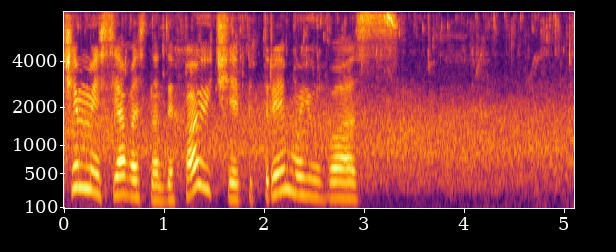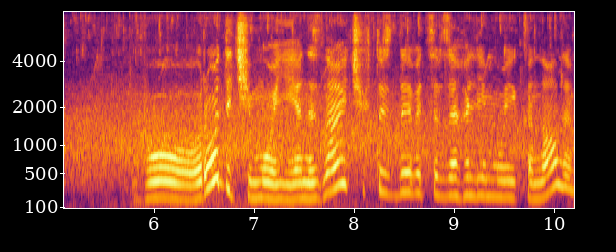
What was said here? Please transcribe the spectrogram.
чимось я вас надихаю, чи я підтримую вас. Бо родичі мої, я не знаю, чи хтось дивиться взагалі мої канали.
